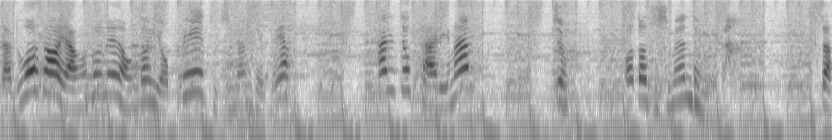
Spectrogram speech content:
자, 누워서 양손은 엉덩이 옆에 두시면 되고요. 한쪽 다리만 쭉 뻗어주시면 됩니다. 자,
